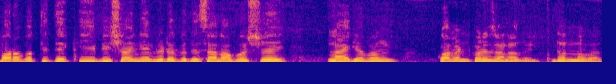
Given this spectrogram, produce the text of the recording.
পরবর্তীতে কি বিষয় নিয়ে ভিডিও পেতে চান অবশ্যই লাইক এবং কমেন্ট করে জানাবেন। ধন্যবাদ।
